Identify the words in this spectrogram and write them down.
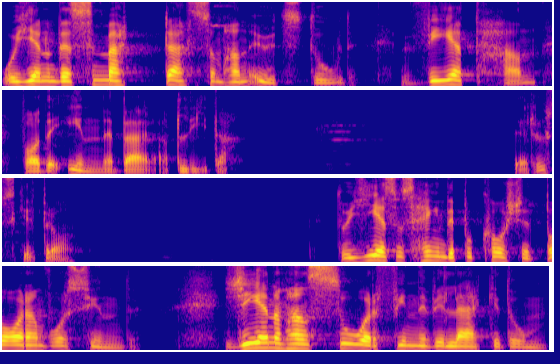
och genom den smärta som han utstod vet han vad det innebär att lida. Det är ruskigt bra. Då Jesus hängde på korset bar han vår synd. Genom hans sår finner vi läkedom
